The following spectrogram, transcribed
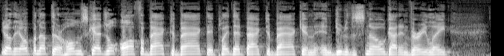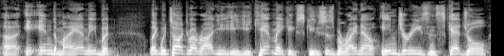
You know, they opened up their home schedule off a back to back. They played that back to back, and and due to the snow, got in very late uh, into Miami. But like we talked about, Rod, you, you can't make excuses. But right now, injuries and schedule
